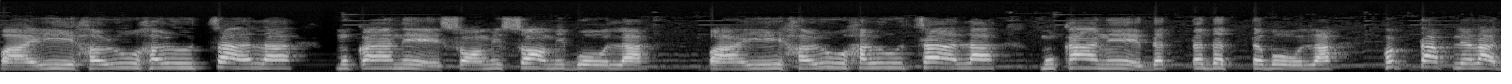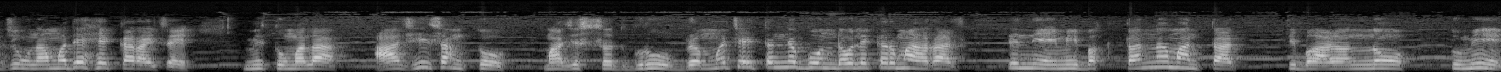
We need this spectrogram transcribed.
पायी हळूहळू चाला. मुखाने स्वामी स्वामी बोला. पायी हळूहळू चाला. मुखाने दत्त दत्त बोला. फक्त आपल्याला जीवनामध्ये हे करायचंय. मी तुम्हाला आजही सांगतो माझे सद्गुरू ब्रह्मचैतन्य गोंदवलेकर महाराज ते नेहमी भक्तांना म्हणतात की बाळांनो तुम्ही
